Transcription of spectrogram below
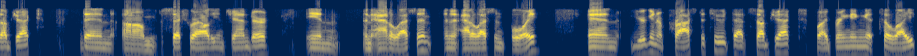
subject than um, sexuality and gender in an adolescent, an adolescent boy? And you're going to prostitute that subject by bringing it to light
